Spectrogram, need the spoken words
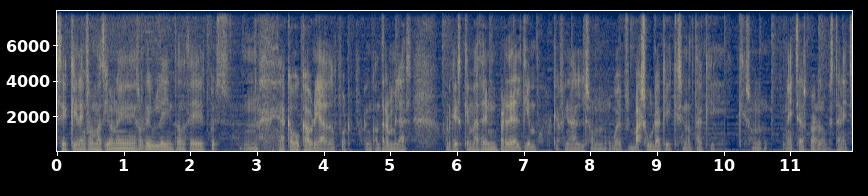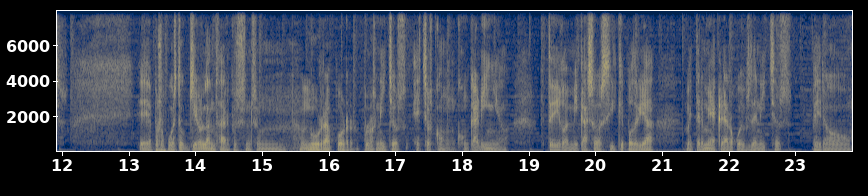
sé que la información es horrible y entonces pues acabo cabreado por, por encontrármelas porque es que me hacen perder el tiempo, porque al final son webs basura que, se nota que, son hechas para lo que están hechos. Eh, por supuesto, quiero lanzar pues, un, hurra por, los nichos hechos con, cariño. Te digo, en mi caso sí que podría meterme a crear webs de nichos, pero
